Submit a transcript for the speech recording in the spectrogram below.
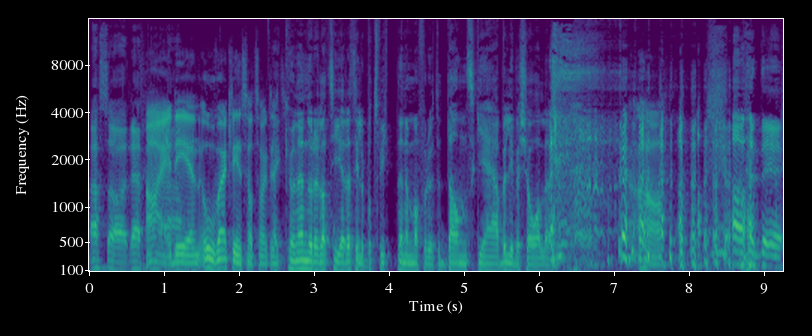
Alltså räddningar. Nej, det är en overklig insats Jag faktiskt. kunde ändå relatera till det på Twitter när man får ut dansk jävel i versalen. ja. ja, men det,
